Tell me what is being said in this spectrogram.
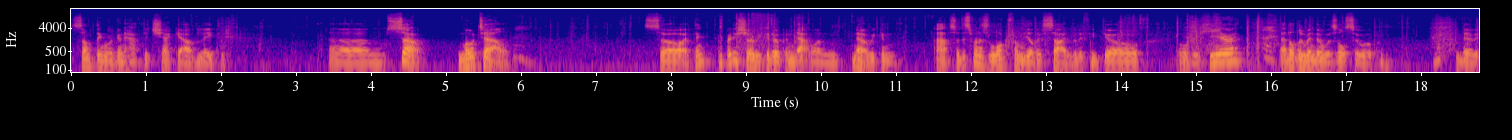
something we're gonna have to check out later. Um, so, motel. So I think, I'm pretty sure we could open that one. No, we can, ah, so this one is locked from the other side. But if we go over here, that other window was also open. There we,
